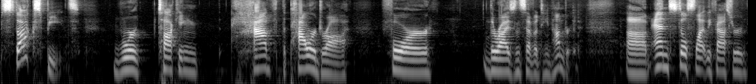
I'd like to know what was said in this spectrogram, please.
stock speeds, we're talking half the power draw for the Ryzen 1700 um, and still slightly faster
